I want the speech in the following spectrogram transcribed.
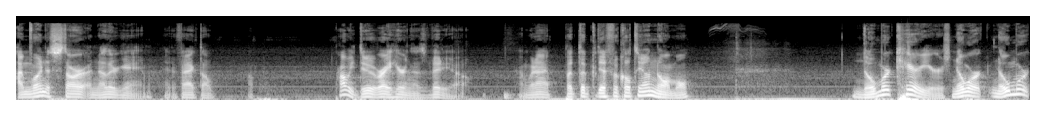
I'm going to start another game. In fact, I'll, I'll probably do it right here in this video. I'm going to put the difficulty on normal. No more carriers. No more. No more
